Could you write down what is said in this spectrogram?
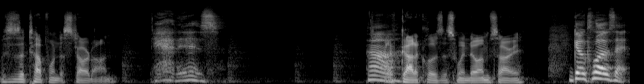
This is a tough one to start on. Yeah, it is. Huh. I've got to close this window. I'm sorry. Go close it.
